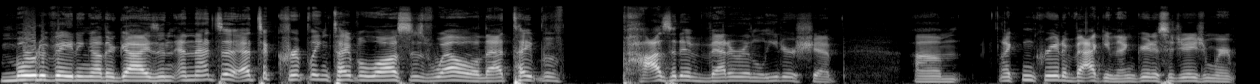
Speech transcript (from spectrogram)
motivating other guys and and that's a that's a crippling type of loss as well. That type of positive veteran leadership um that can create a vacuum. That can create a situation where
